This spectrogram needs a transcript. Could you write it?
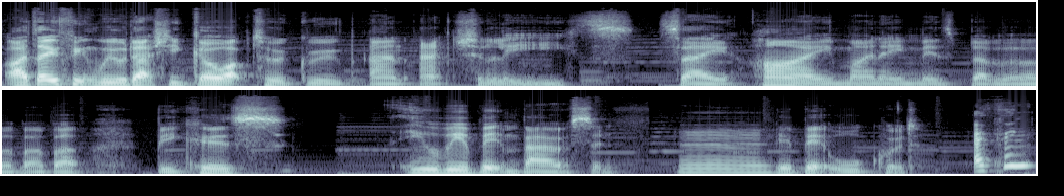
I don't think we would actually go up to a group and actually say, "Hi, my name is blah blah blah blah,", blah because it would be a bit embarrassing, hmm. be a bit awkward. I think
